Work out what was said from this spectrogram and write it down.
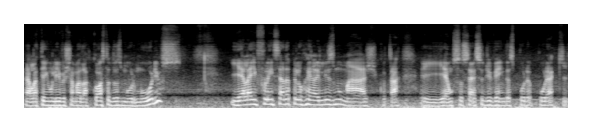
É, ela tem um livro chamado A Costa dos Murmúrios e ela é influenciada pelo realismo mágico, tá? E é um sucesso de vendas por, por aqui.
